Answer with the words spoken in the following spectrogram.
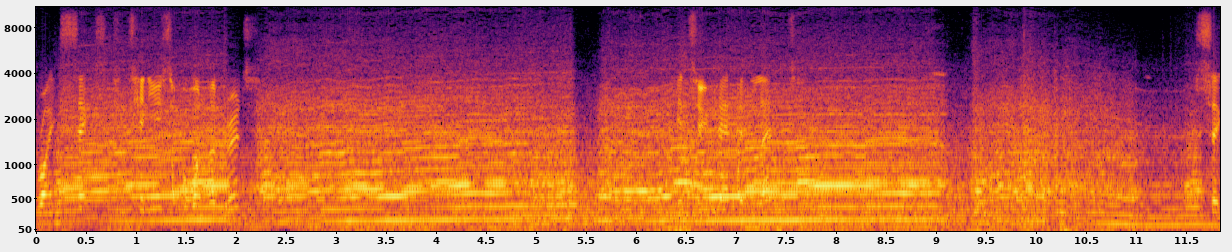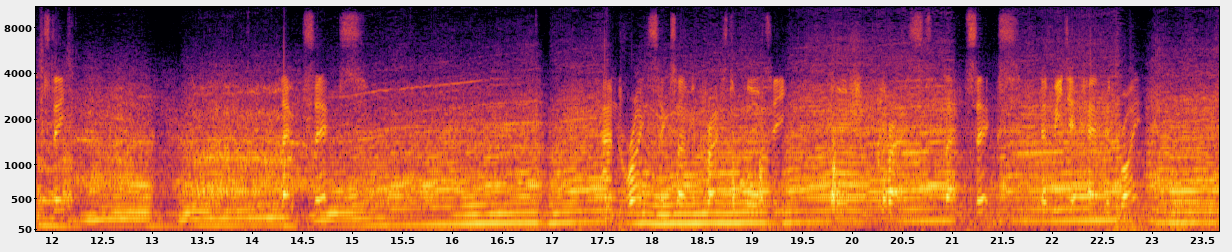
Right 6 continues for 100. Into hairpin left. 60. Left 6 and right 6 over crest, 40, caution crest, left 6, immediate hairpin right.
